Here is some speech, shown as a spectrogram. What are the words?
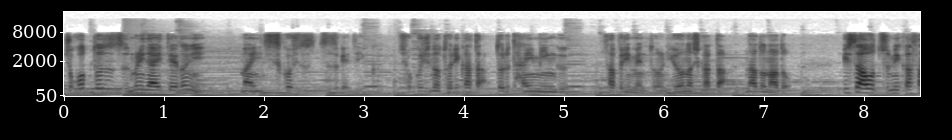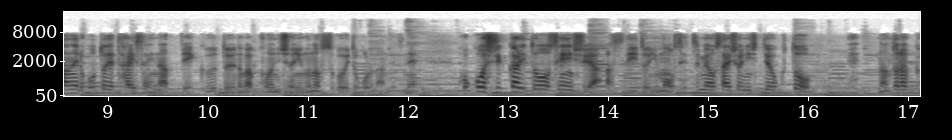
ちょこっとずつ無理ない程度に毎日少しずつ続けていく。食事の取り方、取るタイミング、サプリメントの利用の仕方などなど、ビザを積み重ねることで大差になっていくというのがコンディショニングのすごいところなんですね。ここをしっかりと選手やアスリートにも説明を最初にしておくと、えなんとなく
